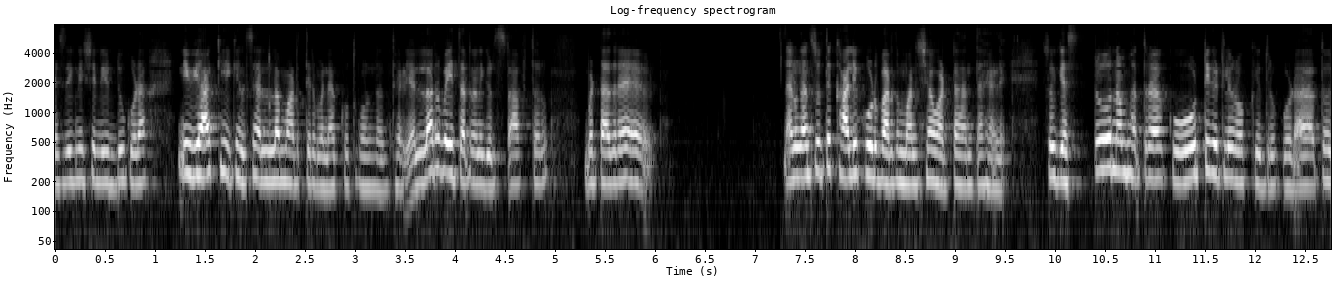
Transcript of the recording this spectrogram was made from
ಡೆಸಿಗ್ನೇಷನ್ ಇದ್ದು ಕೂಡ ನೀವು ಯಾಕೆ ಈ ಕೆಲಸ ಎಲ್ಲ ಮಾಡ್ತೀರಿ ಮನ್ಯಾಗ ಕೂತ್ಕೊಂಡು ಅಂತ ಹೇಳಿ. ಎಲ್ಲರೂ ಬೈತಾರೆ, ನನಗೆ ಸ್ಟಾಫ್ ತರು ಬಟ್ ಆದರೆ ನನಗನ್ಸುತ್ತೆ ಖಾಲಿ ಕೂಡಬಾರ್ದು ಮನುಷ್ಯ ಒಟ್ಟ ಅಂತ ಹೇಳಿ. ಸೊ ಎಷ್ಟೋ ನಮ್ಮ ಹತ್ರ ಕೋಟಿಗಟ್ಟಲೆ ರೊಕ್ಕಿದ್ರು ಕೂಡ ಅಥವಾ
